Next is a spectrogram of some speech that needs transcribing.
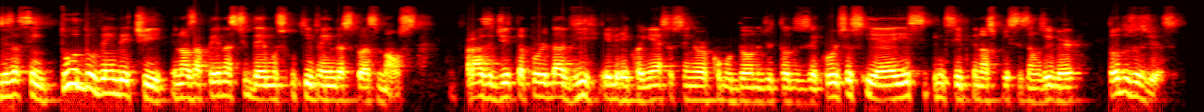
Diz assim: Tudo vem de ti, e nós apenas te demos o que vem das tuas mãos. Frase dita por Davi, ele reconhece o Senhor como dono de todos os recursos, e é esse princípio que nós precisamos viver todos os dias.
